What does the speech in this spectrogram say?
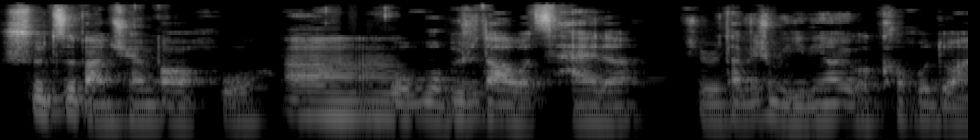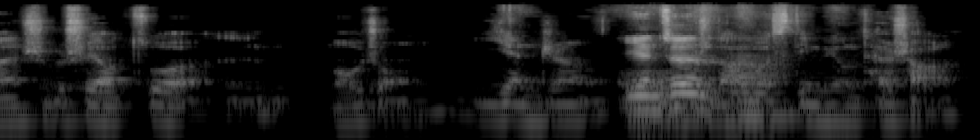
数字版权保护？啊、我我不知道，我猜的，就是他为什么一定要有个客户端？是不是要做呃某种验证？我验证知道，嗯我 Steam 用的太少了。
